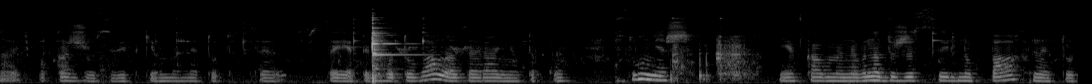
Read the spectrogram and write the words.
навіть покажу, звідки в мене тут це все я підготувала зарані таку суміш, яка в мене. Вона дуже сильно пахне тут.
